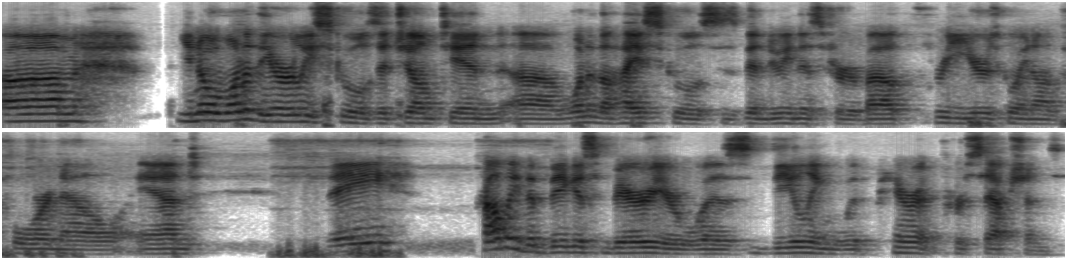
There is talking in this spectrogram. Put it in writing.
Um, you know, one of the early schools that jumped in, uh, one of the high schools has been doing this for about three years, going on four now, and they probably the biggest barrier was dealing with parent perceptions,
